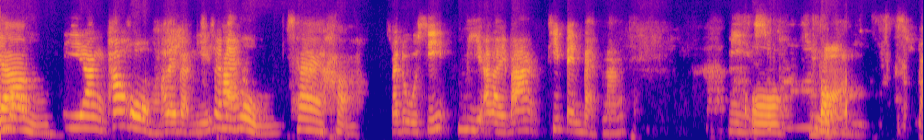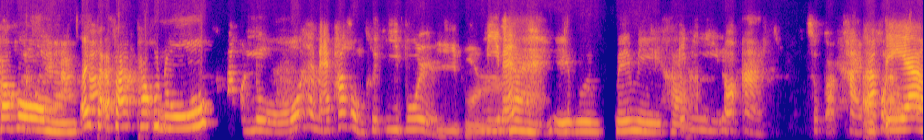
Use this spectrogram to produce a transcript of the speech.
ยง เตียงผ้าห่มอะไรแบบนี้ใช่ไหมผ้าห่มใช่ค่ะ มาดูซิมีอะไรบ้างที่เป็นแบบนั้น มีโอ้ตอนผ้าห่มเอ้ยผ้าผ้าขนหนผ้าขนหนูใช่ไหมผ้าห่มคืออีบุลมีไหมอีบุลไม่มีค่ะไม่มีเนาะอะสุกขายผ้าขนเตียง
